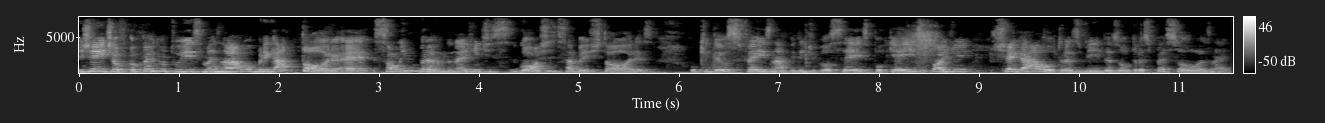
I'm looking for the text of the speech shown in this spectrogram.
Gente, eu, eu pergunto isso, mas não é obrigatório. É só lembrando, né? A gente gosta de saber histórias, o que Deus fez na vida de vocês, porque isso pode chegar a outras vidas, outras pessoas, né?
